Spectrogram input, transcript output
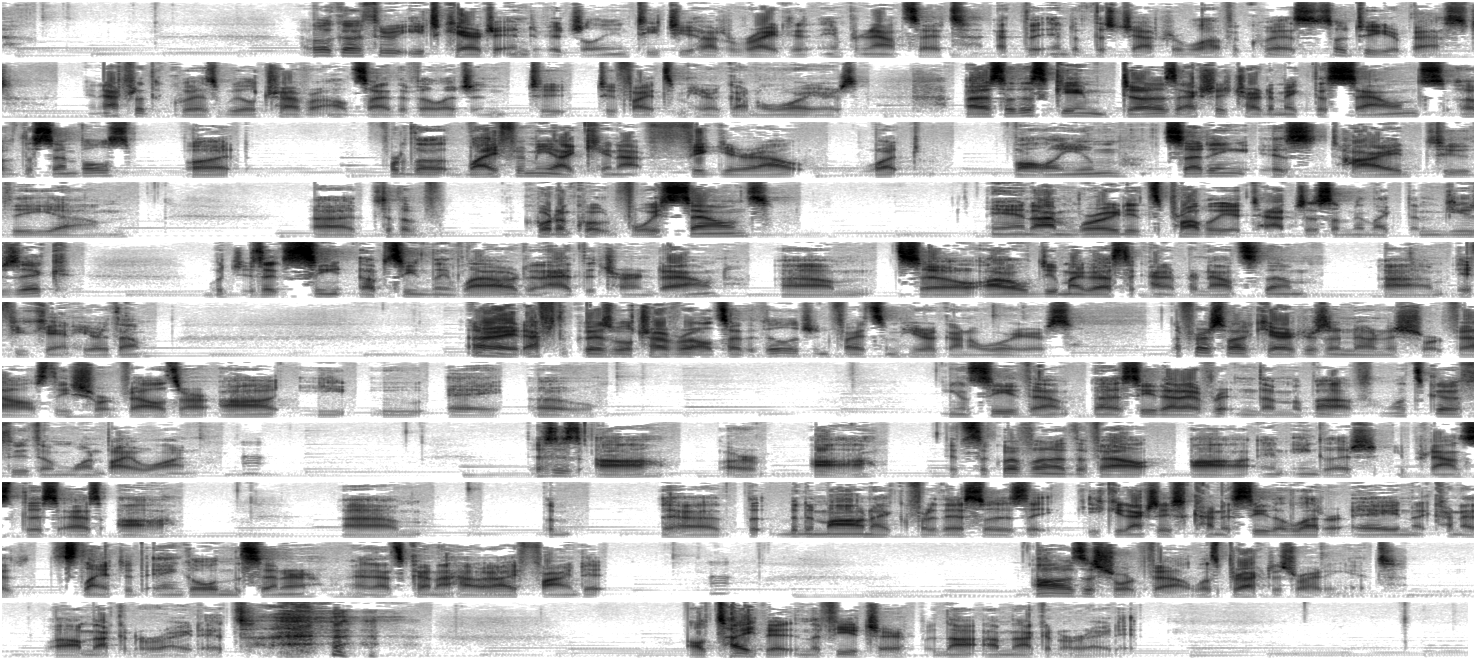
I will go through each character individually and teach you how to write it and pronounce it. At the end of this chapter, we'll have a quiz, so do your best. And after the quiz, we'll travel outside the village and to, to fight some Hiragana warriors. Uh, so this game does actually try to make the sounds of the symbols, but for the life of me, I cannot figure out what volume setting is tied to the um, uh, to the quote unquote voice sounds, and I'm worried it's probably attached to something like the music, which is obscene obscenely loud, and I had to turn down. Um, so I'll do my best to kind of pronounce them um, if you can't hear them. Alright, after the quiz, we'll travel outside the village and fight some Hiragana warriors. The first five characters are known as short vowels. These short vowels are A, E, U, A, O. You can see them. Uh, see that I've written them above. Let's go through them one by one. This is A, or A. It's the equivalent of the vowel A in English. You pronounce this as A. Um, uh, the, the, mnemonic for this is that you can actually kind of see the letter A and a kind of slanted angle in the center, and that's kind of how I find it. Oh, it's a short vowel. Let's practice writing it. Well, I'm not going to write it. I'll type it in the future, but not. I'm not going to write it.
